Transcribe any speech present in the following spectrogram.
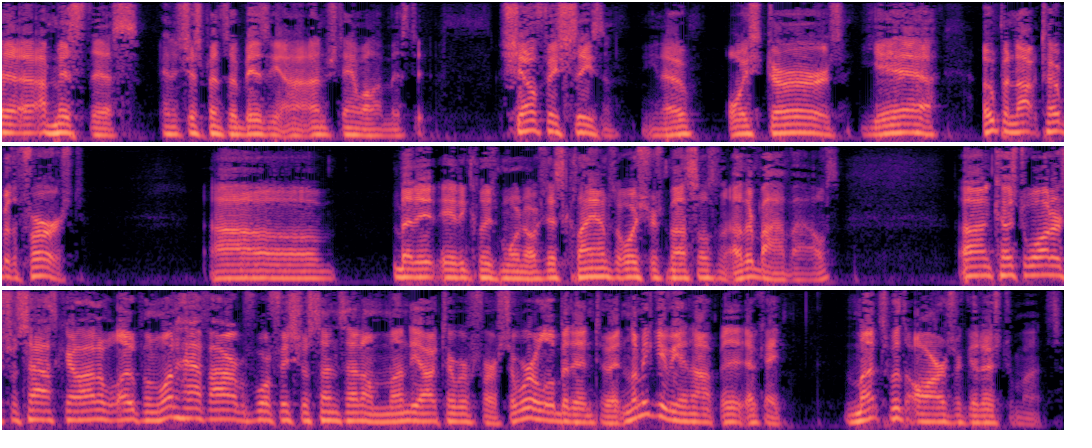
Uh, I missed this, and it's just been so busy. I understand why I missed it. Shellfish season, you know, oysters, yeah opened October the 1st. Uh, but it, it includes more oysters. clams, oysters, mussels, and other bivalves. Uh, and coastal waters for South Carolina will open one half hour before official sunset on Monday, October 1st. So we're a little bit into it. And let me give you an op- uh, okay. Months with R's are good oyster months.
